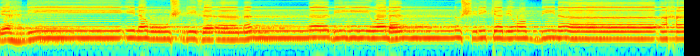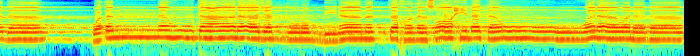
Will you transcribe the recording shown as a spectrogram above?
يهدي إلى الرشد فآمنا به ولن نشرك بربنا أحدا وأنه تعالى جد ربنا ما اتخذ صاحبة ولا ولدا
